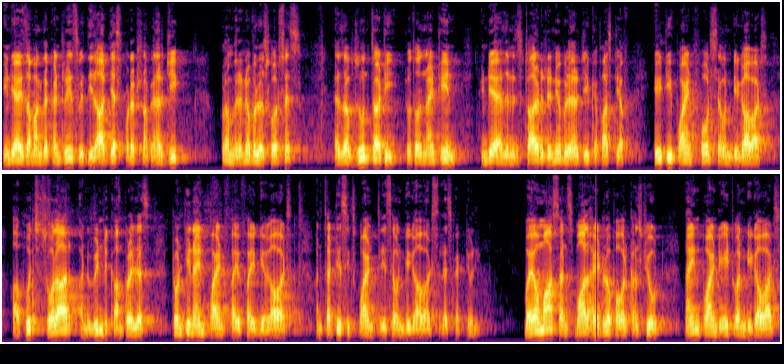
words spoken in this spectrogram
India is among the countries with the largest production of energy from renewable sources. As of June 30, 2019, India has an installed renewable energy capacity of 80.47 gigawatts, of which solar and wind comprises 29.55 gigawatts and 36.37 gigawatts respectively. Biomass and small hydropower constitute 9.81 gigawatts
